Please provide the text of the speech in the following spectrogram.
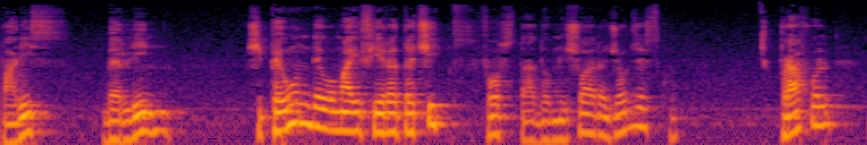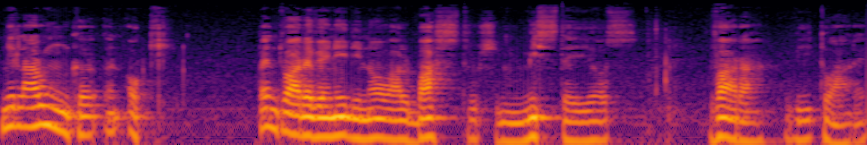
Paris, Berlin și pe unde o mai fi rătăcit fosta domnișoară Georgescu. Praful ni-l aruncă în ochi pentru a reveni din nou albastru și misterios vara viitoare.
